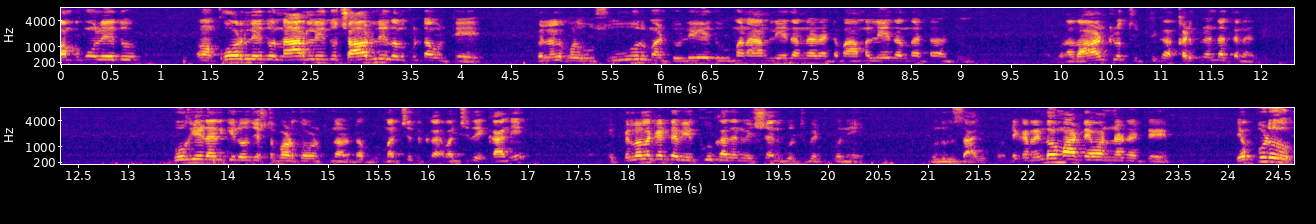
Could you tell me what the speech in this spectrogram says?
పంపకం లేదు కూర లేదు నార లేదు చారు లేదు అనుకుంటా ఉంటే పిల్లలు కూడా ఉసూరుమంటూ లేదు మా నాన్న లేదన్నాడంట మా అమ్మ లేదన్నట్ట అంటూ మన దాంట్లో తృప్తిగా కడుపు నిండా తినండి. పోగేయడానికి ఈరోజు ఇష్టపడుతూ ఉంటున్నారు డబ్బు. మంచిది మంచిదే కానీ మీ పిల్లల కంటే అవి ఎక్కువ కాదనే విషయాన్ని గుర్తుపెట్టుకొని ముందుకు సాగిపోండి. ఇక్కడ రెండో మాట ఏమంటున్నాడంటే ఎప్పుడు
